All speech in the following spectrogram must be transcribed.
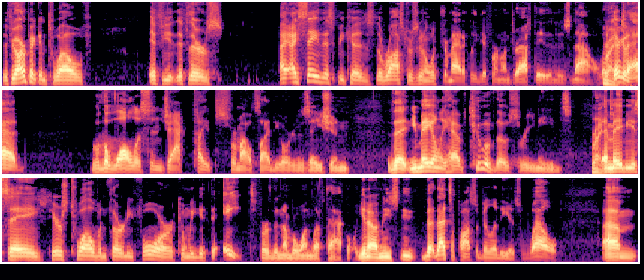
if you are picking twelve, if you if there's, I, I say this because the roster is going to look dramatically different on draft day than it is now. Like they're going to add the Wallace and Jack types from outside the organization. That you may only have two of those three needs. right, And maybe you say, here's 12 and 34. Can we get to eight for the number one left tackle? You know, I mean, that's a possibility as well. Um,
